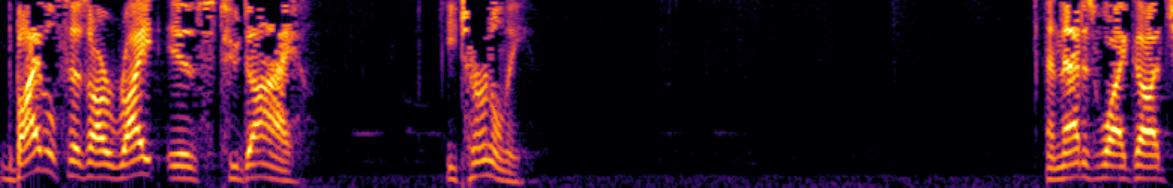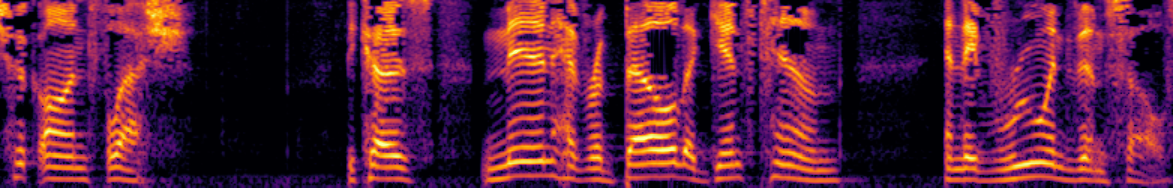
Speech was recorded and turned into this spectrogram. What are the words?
The Bible says our right is to die eternally. And that is why God took on flesh. Because men have rebelled against him and they've ruined themselves.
